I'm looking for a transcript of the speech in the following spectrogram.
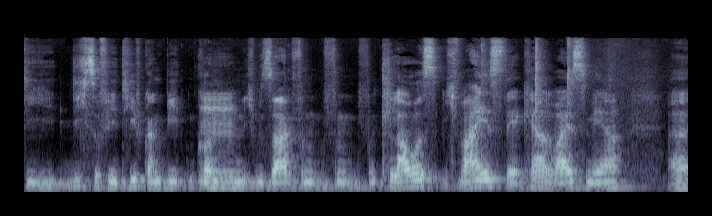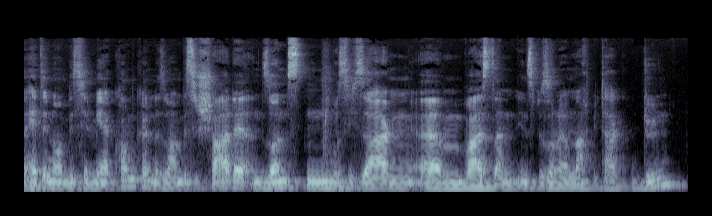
die nicht so viel Tiefgang bieten konnten. Mm. Ich muss sagen, von, von, von Klaus, ich weiß, der Kerl weiß mehr äh, hätte noch ein bisschen mehr kommen können. Das war ein bisschen schade. Ansonsten muss ich sagen, ähm, war es dann insbesondere am Nachmittag dünn.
